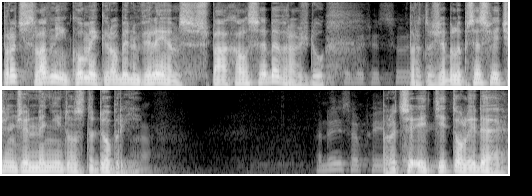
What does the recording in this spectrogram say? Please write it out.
Proč slavný komik Robin Williams spáchal sebevraždu? Protože byl přesvědčen, že není dost dobrý. Proč si i tito lidé,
